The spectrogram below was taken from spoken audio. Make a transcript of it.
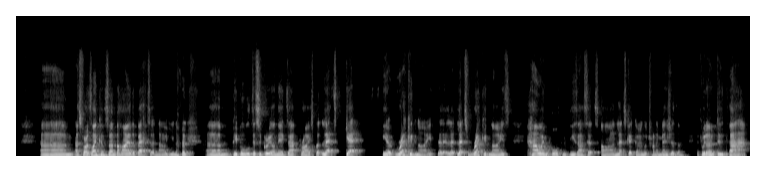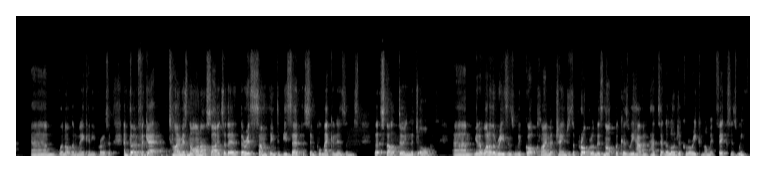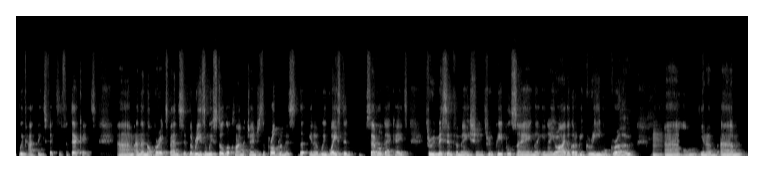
Um, as far as I'm concerned, the higher the better. Now, you know, um, people will disagree on the exact price, but let's get, you know, recognize, let, let's recognize how important these assets are and let's get going with trying to measure them. If we don't do that, um, we're not going to make any progress. And don't forget, time is not on our side. So there, there is something to be said for simple mechanisms that start doing the job. Um, you know, one of the reasons we've got climate change as a problem is not because we haven't had technological or economic fixes. We've we've had these fixes for decades, um, and they're not very expensive. The reason we've still got climate change as a problem is that you know we've wasted several decades through misinformation, through people saying that you know you're either got to be green or grow. Mm. Um, you know, um,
